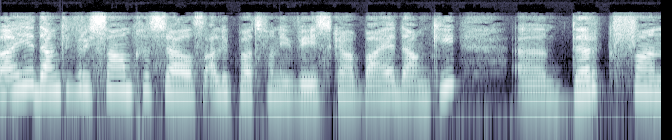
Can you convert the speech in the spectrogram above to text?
Baie dankie vir die saamgesels al die pad van die Weskaap. Baie dankie. Ehm uh, Dirk van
